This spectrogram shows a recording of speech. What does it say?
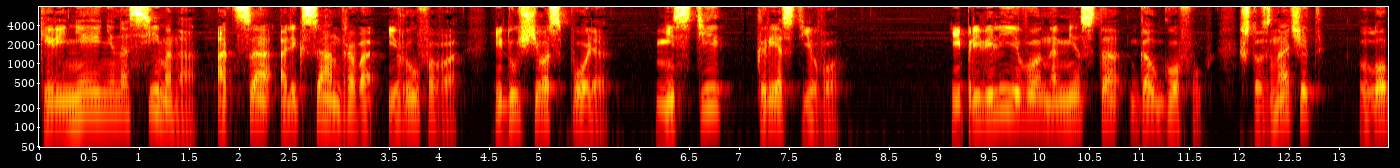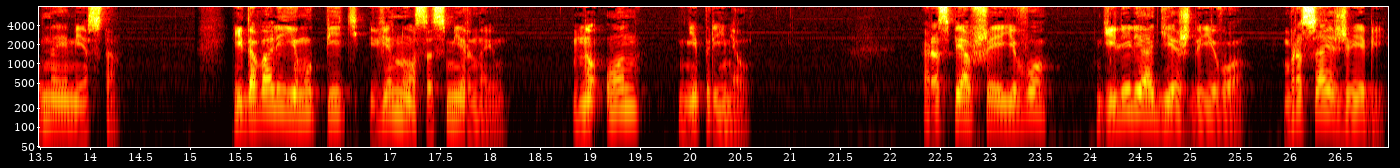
Киринеянина Симона, отца Александрова и Руфова, идущего с поля, нести крест его. И привели его на место Голгофу, что значит «лобное место». И давали ему пить вино со смирною, но он не принял. Распявшие его делили одежды его, бросая жребий,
